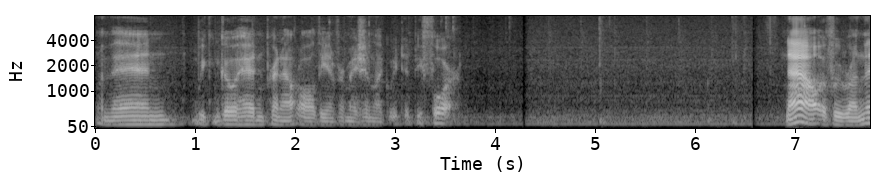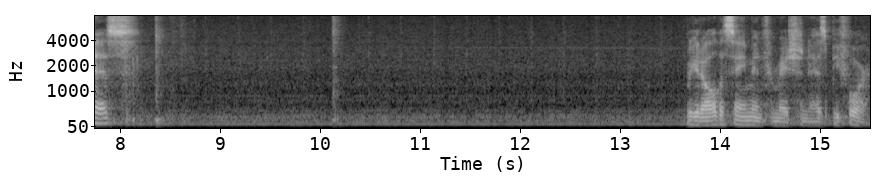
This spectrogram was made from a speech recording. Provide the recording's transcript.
And then we can go ahead and print out all the information like we did before. Now, if we run this, we get all the same information as before.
